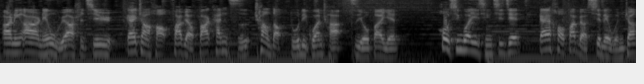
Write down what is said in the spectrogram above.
二零二二年五月二十七日，该账号发表发刊词，倡导独立观察、自由发言。后新冠疫情期间，该号发表系列文章，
